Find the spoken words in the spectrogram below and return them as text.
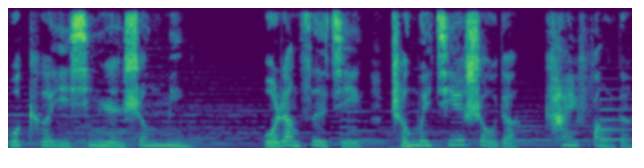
我可以信任生命，我让自己成为接受的、开放的。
